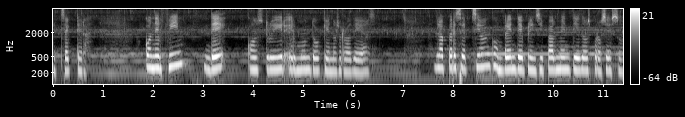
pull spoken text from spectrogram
etc. Con el fin de construir el mundo que nos rodea. La percepción comprende principalmente dos procesos.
